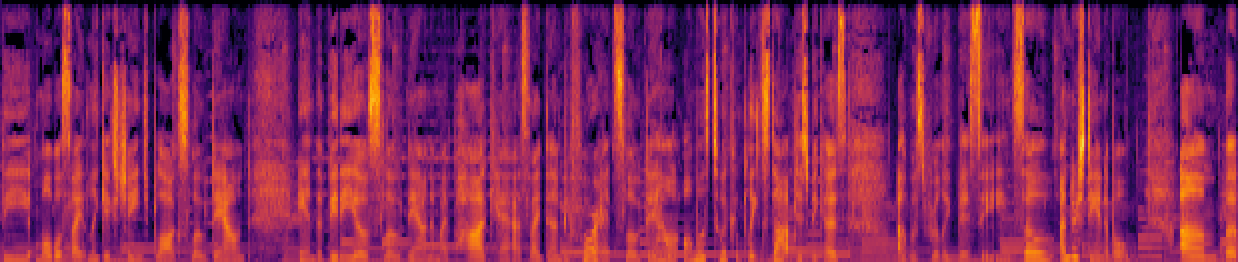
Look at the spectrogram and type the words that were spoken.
the mobile site link exchange blog, slowed down, and the videos slowed down, and my podcast I'd done before had slowed down almost to a complete stop just because I was really busy. So, understandable. Um, but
